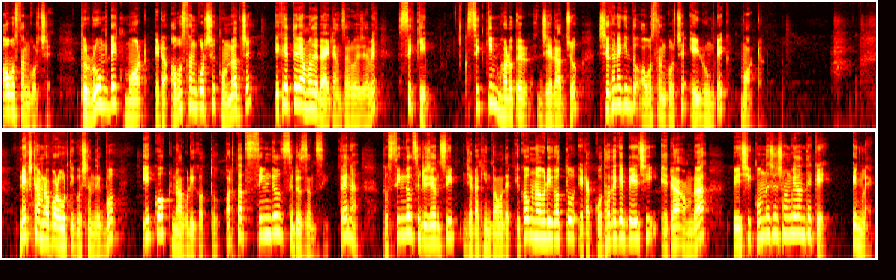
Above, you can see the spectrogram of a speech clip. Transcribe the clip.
অবস্থান করছে? তো রোমটেক মঠ এটা অবস্থান করছে কোন রাজ্যে? এক্ষেত্রে আমাদের রাইট অ্যান্সার হয়ে যাবে সিকিম। সিকিম ভারতের যে রাজ্য, সেখানে কিন্তু অবস্থান করছে এই রুমটেক মঠ। নেক্সট আমরা পরবর্তী কোশ্চেন দেখব, একক নাগরিকত্ব, অর্থাৎ সিঙ্গেল সিটিজেনশিপ তাই না? তো সিঙ্গেল সিটিজেনশিপ যেটা কিন্তু আমাদের একক নাগরিকত্ব, এটা কোথা থেকে পেয়েছি? এটা আমরা পেয়েছি কোন দেশের সংবিধান থেকে? ইংল্যান্ড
